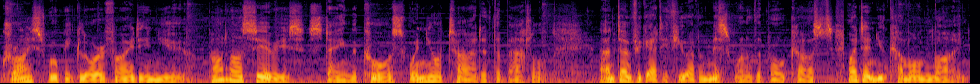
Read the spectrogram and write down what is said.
Christ will be glorified in you, part of our series Staying the Course When You're Tired of the Battle. And don't forget, if you ever miss one of the broadcasts, why don't you come online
